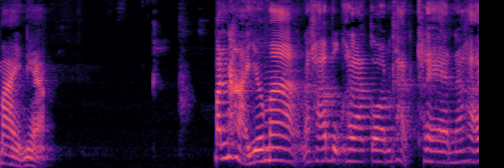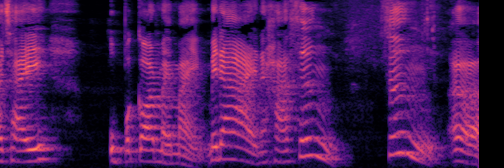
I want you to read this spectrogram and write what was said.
หม่ ๆ เนี่ย ปัญหาเยอะมากนะคะ บุคลากรขาดแคลนนะคะ ใช้อุปกรณ์ใหม่ ๆ ไม่ได้นะคะ ซึ่งซึ่งเอ่อ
